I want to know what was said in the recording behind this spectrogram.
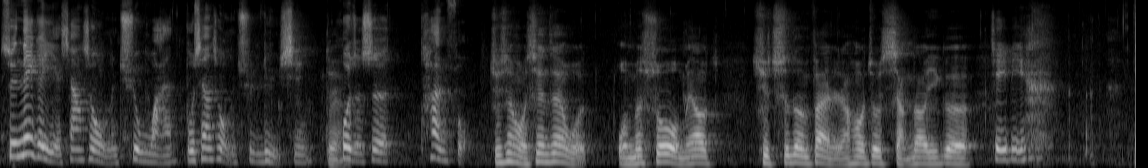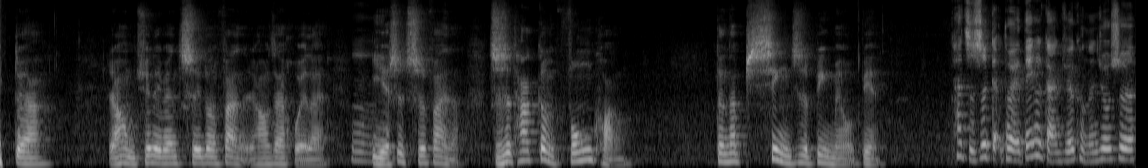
所以那个也像是我们去玩，不像是我们去旅行，对啊或者是探索。就像我现在我我们说我们要去吃顿饭，然后就想到一个 JB，对啊，然后我们去那边吃一顿饭，然后再回来，嗯也是吃饭啊，只是它更疯狂，但它性质并没有变。他只是感对那个感觉，可能就是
